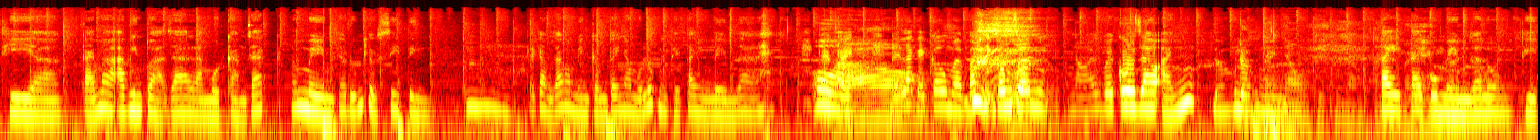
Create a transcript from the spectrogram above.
thì à, cái mà Avin tỏa ra là một cảm giác nó mềm theo đúng kiểu si tình Ừ. cái cảm giác mà mình cầm tay nhau một lúc mình thấy tay mình mềm ra ấy. Ồ. Wow. đấy là cái câu mà bác sĩ Công Sơn nói với cô Giao Ánh đúng đúng tay nhau thế nào tay tay cô mềm ra luôn thì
